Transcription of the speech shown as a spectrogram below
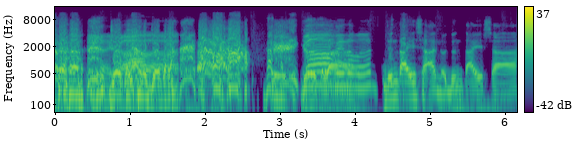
joke lang, joke lang. Grabe naman. Doon tayo sa ano, doon tayo sa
